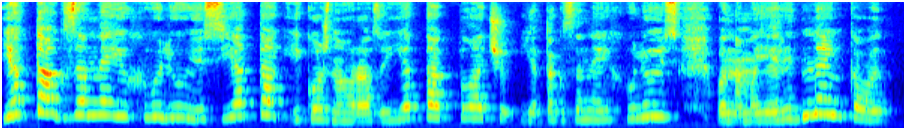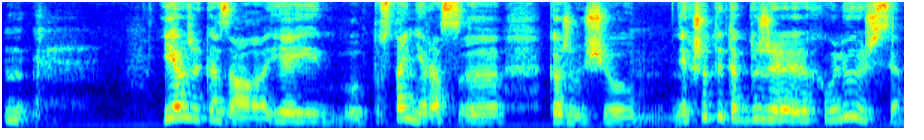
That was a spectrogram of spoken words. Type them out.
Я так за нею хвилююсь, я так, і кожного разу я так плачу, я так за нею хвилююсь, вона моя рідненька. Я вже казала, я їй от останній раз е, кажу, що якщо ти так дуже хвилюєшся,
